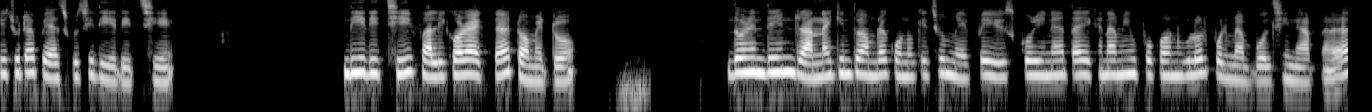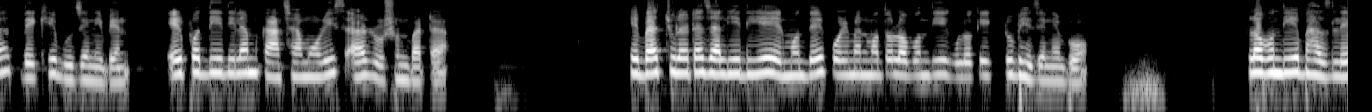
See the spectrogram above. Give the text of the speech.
কিছুটা পেঁয়াজ কুচি দিয়ে দিচ্ছি। দিয়ে দিচ্ছি ফালি করা একটা টমেটো। দৈনন্দিন রান্নায় কিন্তু আমরা কোনো কিছু মেপে ইউজ করি না, তাই এখানে আমি উপকরণগুলোর পরিমাপ বলছি না। আপনারা দেখে বুঝে নেবেন এরপর দিয়ে দিলাম কাঁচা মরিচ আর রসুন বাটা। এবার চুলাটা জ্বালিয়ে দিয়ে এর মধ্যে পরিমাণ মতো লবণ দিয়ে এগুলোকে একটু ভেজে নেব। লবণ দিয়ে ভাজলে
